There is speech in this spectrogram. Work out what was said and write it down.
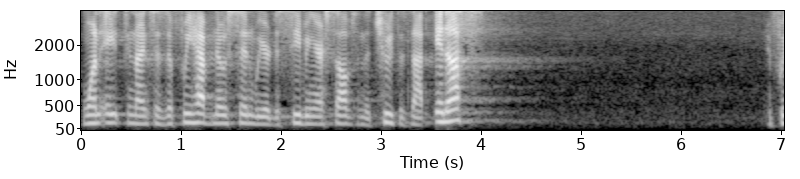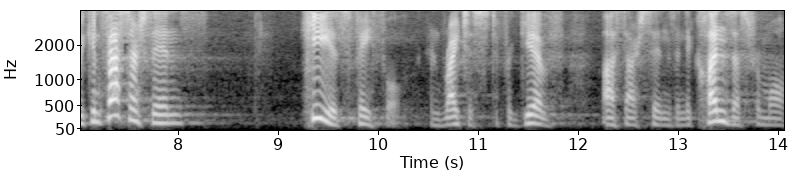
1 8 through 9 says, If we have no sin, we are deceiving ourselves, and the truth is not in us. If we confess our sins, He is faithful and righteous to forgive us our sins and to cleanse us from all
